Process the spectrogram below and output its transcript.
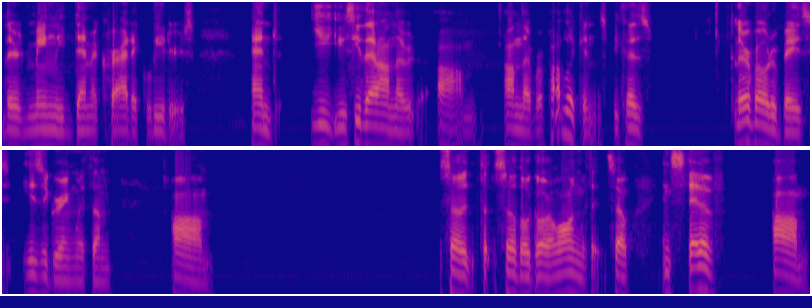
they're mainly democratic leaders. And you you see that on the um on the republicans because their voter base is agreeing with them. Um so so they'll go along with it. So instead of um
